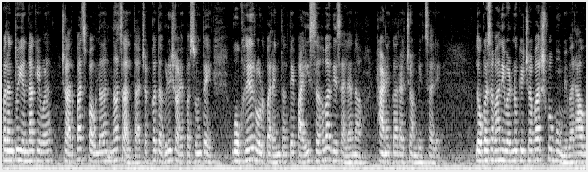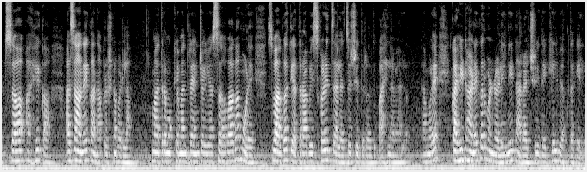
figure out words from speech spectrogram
परंतु यंदा केवळ चार पाच पावलं न चालता चक्क दगडी शाळेपासून ते गोखले रोडपर्यंत ते पायी सहभागी झाल्यानं ठाणेकर अचंबित झाले. लोकसभा निवडणुकीच्या पार्श्वभूमीवर हा उत्साह आहे का असा अनेकांना प्रश्न पडला. मात्र मुख्यमंत्र्यांच्या या सहभागामुळे स्वागत यात्रा विस्कळीत झाल्याचं चित्र पाहायला मिळालं. त्यामुळे काही ठाणेकर मंडळींनी नाराजी देखील व्यक्त केली.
